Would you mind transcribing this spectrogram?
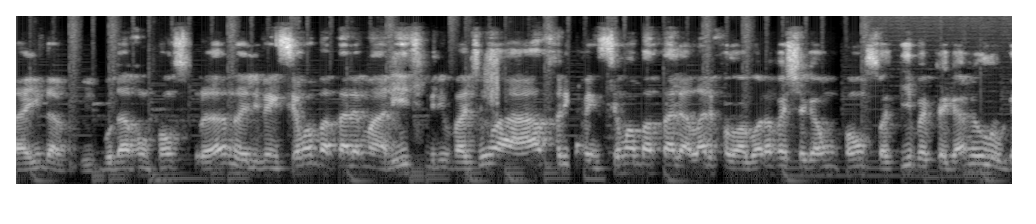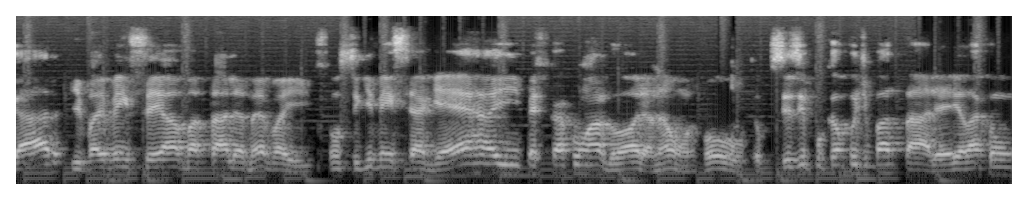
ainda mudavam um cônsul por ano, ele venceu uma batalha marítima, ele invadiu a África, venceu uma batalha lá, ele falou, agora vai chegar um cônsul aqui, vai pegar meu lugar e vai vencer a batalha, né? Vai conseguir vencer a guerra e vai ficar com a glória. Não, vou, eu preciso ir pro campo de batalha. Ele lá com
